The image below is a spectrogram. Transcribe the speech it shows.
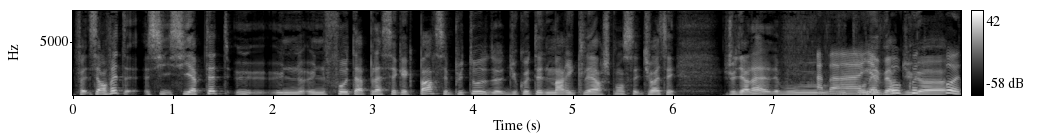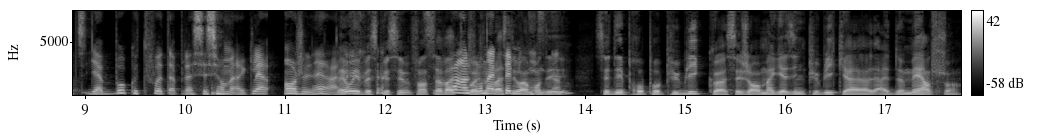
c'est en fait s'il y a peut-être une, une faute à placer quelque part c'est plutôt du côté de Marie Claire je pense. Tu vois c'est je veux dire là vous, ah bah, vous tournez vers du euh... il y a beaucoup de fautes à placer sur Marie Claire en général. Mais oui parce que c'est enfin ça va tu vois c'est vraiment des hein. c'est des propos publics quoi. C'est genre magazine public à, de merde quoi.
